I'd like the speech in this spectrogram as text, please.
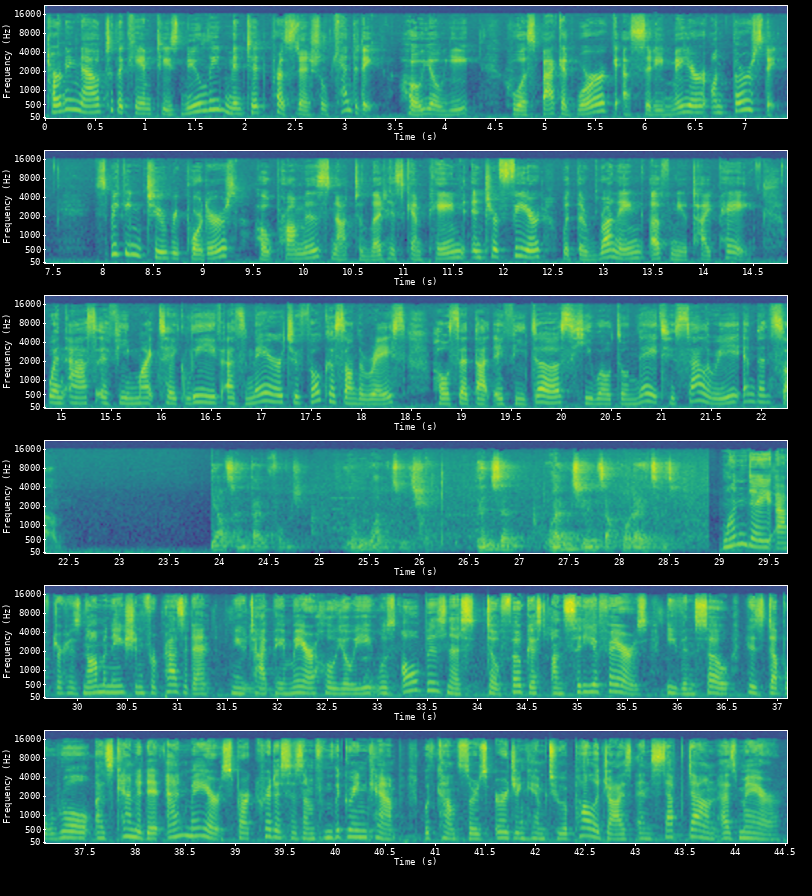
Turning now to the KMT's newly minted presidential candidate, Hou Yu-ih, who was back at work as city mayor on Thursday. Speaking to reporters, Hou promised not to let his campaign interfere with the running of New Taipei. When asked if he might take leave as mayor to focus on the race, Hou said that if he does, he will donate his salary and then some one day after his nomination for president, new Taipei Mayor Hou Yu-ih was all business, still focused on city affairs. Even so, his double role as candidate and mayor sparked criticism from the Green camp, with councillors urging him to apologize and step down as mayor.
